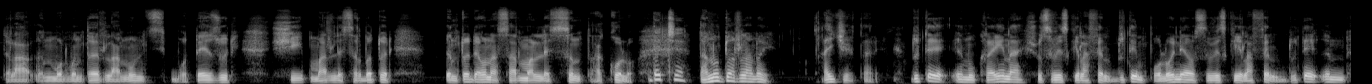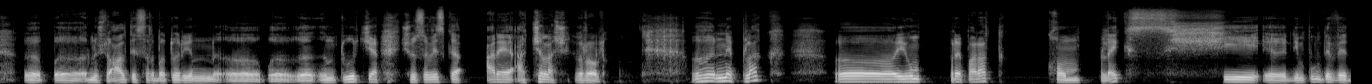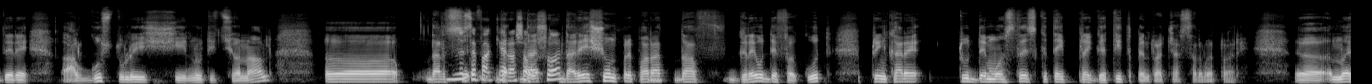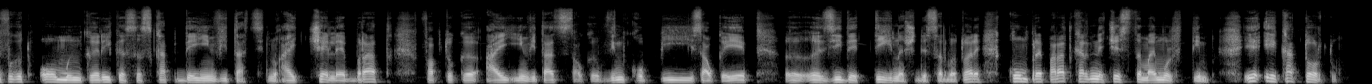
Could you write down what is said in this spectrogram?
de la înmormântări, la anunți, botezuri și marile sărbători. Întotdeauna sarmalele sunt acolo. De ce? Dar nu doar la noi. Aici e tare. Du-te în Ucraina și o să vezi că e la fel. Du-te în Polonia, o să vezi că e la fel. Du-te în, uh, uh, nu știu, alte sărbători în, uh, uh, în Turcia și o să vezi că are același rol. Uh, ne plac. Uh, e un preparat complex și uh, din punct de vedere al gustului și nutrițional, uh, dar Nu se fac chiar așa dar, ușor? Dar e și un preparat da, f- greu de făcut, prin care tu demonstrezi că te-ai pregătit pentru acea sărbătoare. Uh, nu ai făcut o mâncărică să scapi de invitați. Nu, ai celebrat faptul că ai invitați sau că vin copii sau că e uh, zi de tihnă și de sărbătoare cu un preparat care necesită mai mult timp. E, e ca tortul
